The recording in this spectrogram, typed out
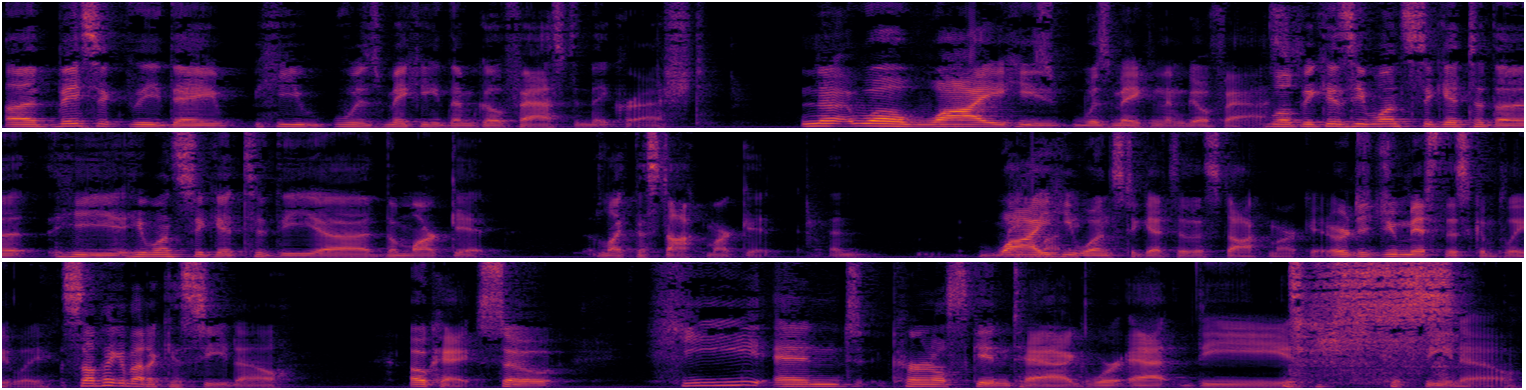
Uh, basically, they he was making them go fast and they crashed. No, well, why he was making them go fast? Well, because he wants to get to the he he wants to get to the uh, the market, like the stock market, and why he wants to get to the stock market, or did you miss this completely? something about a casino. Okay, so he and Colonel Skintag were at the casino.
